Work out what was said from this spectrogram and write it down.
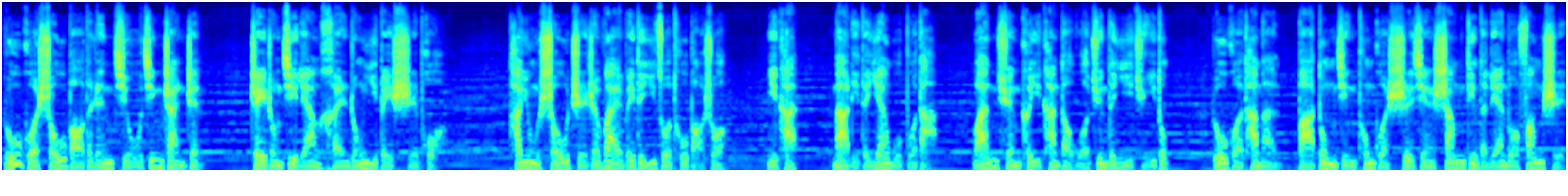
如果守堡的人久经战阵，这种伎俩很容易被识破。”他用手指着外围的一座土堡说：“你看，那里的烟雾不大，完全可以看到我军的一举一动。”如果他们把动静通过事先商定的联络方式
